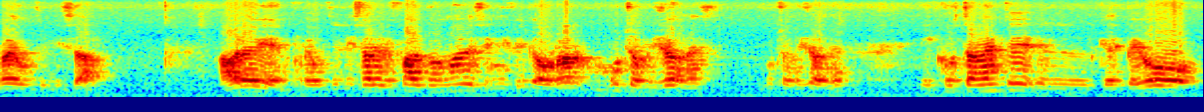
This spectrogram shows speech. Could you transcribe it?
reutilizar. Ahora bien, reutilizar el Falcon 9 significa ahorrar muchos millones, muchos millones, y justamente el que pegó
